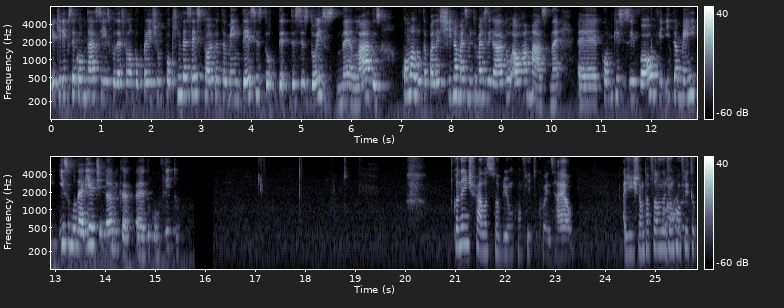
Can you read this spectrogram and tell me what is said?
Eu queria que você contasse isso, pudesse falar um pouco para a gente um pouquinho dessa história também desses, do, de, desses dois né, lados com a luta palestina, mas muito mais ligado ao Hamas, né? É, como que se desenvolve e também isso mudaria a dinâmica é, do conflito? Quando a gente fala sobre um conflito com Israel, a gente não está falando de um conflito.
